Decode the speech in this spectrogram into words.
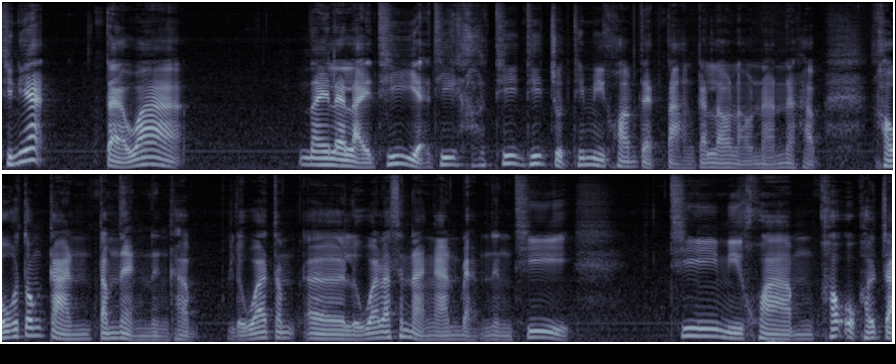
ทีเนี้ยแต่ว่าในหลาย ๆ ที่อะที่ที่ที่จุดที่มีความแตกต่างกันเราเหล่านั้นนะครับเขาก็ต้องการตำแหน่งหนึ่งครับหรือว่าเออหรือว่าลักษณะงานแบบหนึ่งที่ที่มีความเข้าอกเข้าใจ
